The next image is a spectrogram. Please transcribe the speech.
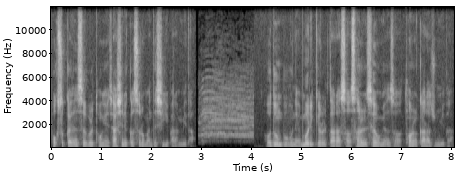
복습과 연습을 통해 자신의 것으로 만드시기 바랍니다. 어두운 부분에 머릿결을 따라서 선을 세우면서 톤을 깔아줍니다.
